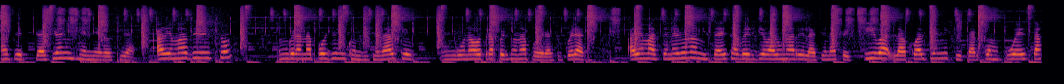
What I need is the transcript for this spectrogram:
aceptación y generosidad. Además de esto, un gran apoyo incondicional que ninguna otra persona podrá superar. Además, tener una amistad es saber llevar una relación afectiva, la cual tiene que estar compuesta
